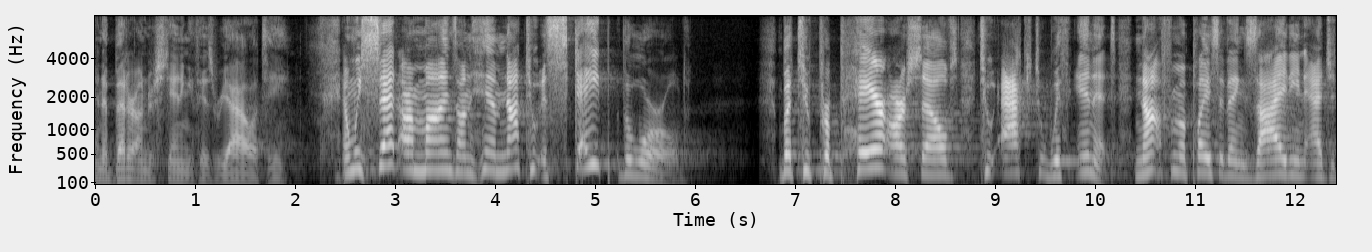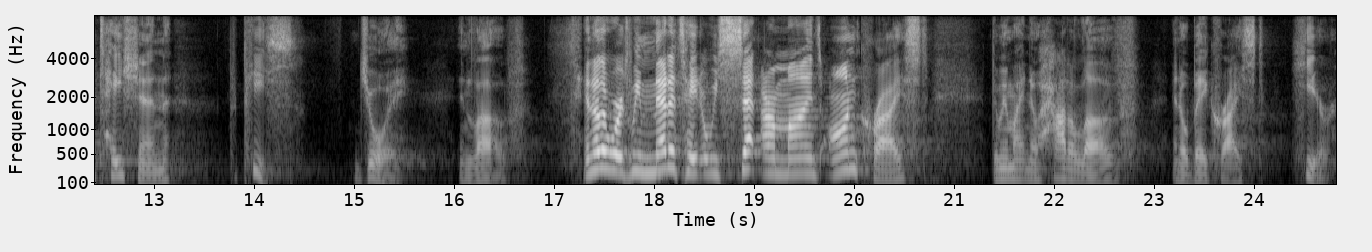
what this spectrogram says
and a better understanding of His reality. And we set our minds on Him not to escape the world, but to prepare ourselves to act within it, not from a place of anxiety and agitation, but peace, joy, and love. In other words, we meditate or we set our minds on Christ that we might know how to love and obey Christ here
